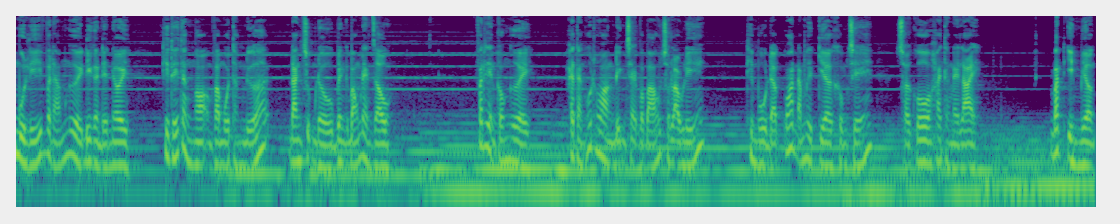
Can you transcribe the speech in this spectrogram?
Mù Lý và đám người đi gần đến nơi thì thấy thằng Ngọ và một thằng nữa đang trụng đầu bên cái bóng đèn dầu. Phát hiện có người, hai thằng hốt hoảng định chạy vào báo cho lão Lý, thì mụ đã quát đám người kia khống chế, trói cô hai thằng này lại. Bắt im miệng,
